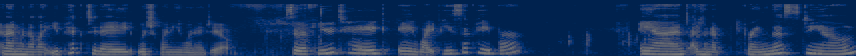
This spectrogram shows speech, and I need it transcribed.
and I'm going to let you pick today which one you want to do. So if you take a white piece of paper and I'm going to bring this down.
